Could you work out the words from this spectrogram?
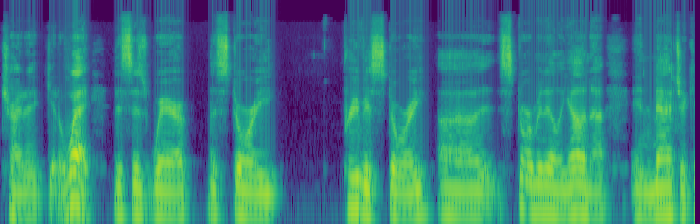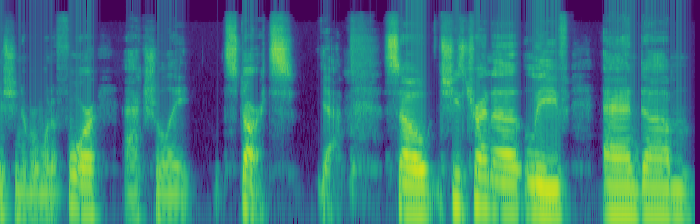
trying to get away. This is where the story previous story, uh, Storm and Illyana in Magik issue number one of four, actually starts. Yeah. So she's trying to leave, and um,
